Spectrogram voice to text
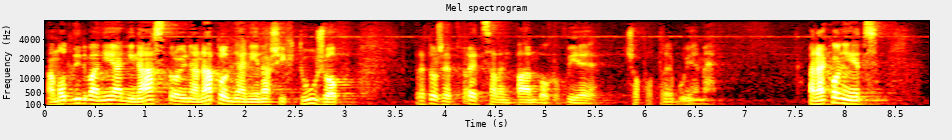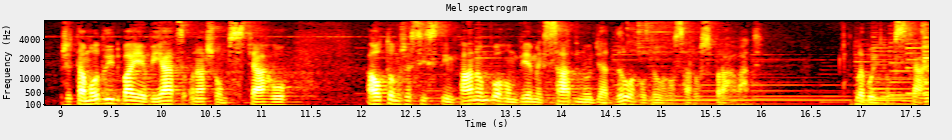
A modlitba nie je ani nástroj na naplňanie našich túžob, pretože predsa len Pán Boh vie, čo potrebujeme. A nakoniec, že tá modlitba je viac o našom vzťahu a o tom, že si s tým Pánom Bohom vieme sadnúť a dlho, dlho sa rozprávať. Lebo je to vzťah.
